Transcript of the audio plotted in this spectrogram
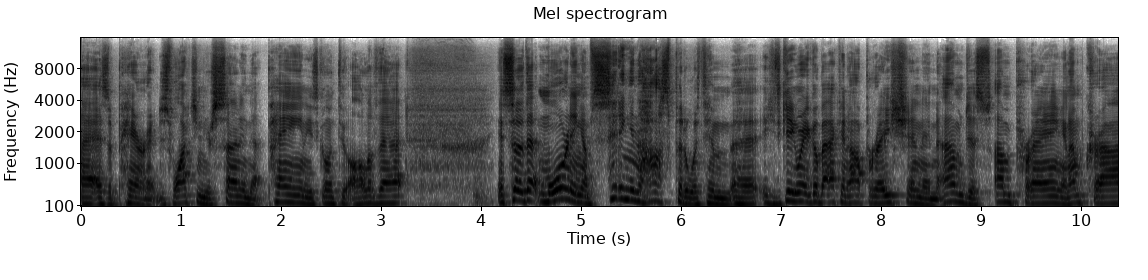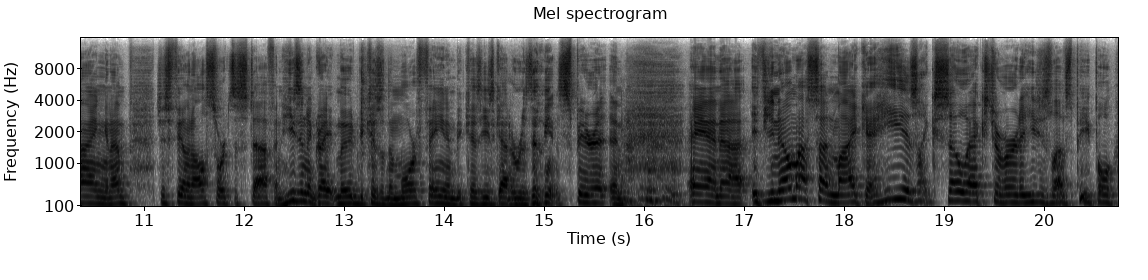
uh, as a parent, just watching your son in that pain. He's going through all of that. And so that morning, I'm sitting in the hospital with him. Uh, he's getting ready to go back in operation, and I'm just, I'm praying and I'm crying and I'm just feeling all sorts of stuff. And he's in a great mood because of the morphine and because he's got a resilient spirit. And and uh, if you know my son Micah, he is like so extroverted. He just loves people.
